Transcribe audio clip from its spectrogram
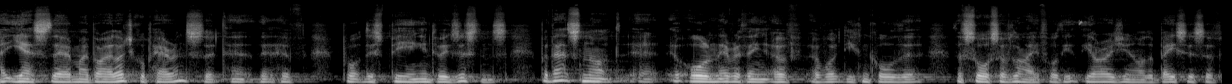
Uh, yes, they're my biological parents that uh, that have brought this being into existence, but that's not uh, all and everything of, of what you can call the the source of life or the, the origin or the basis of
